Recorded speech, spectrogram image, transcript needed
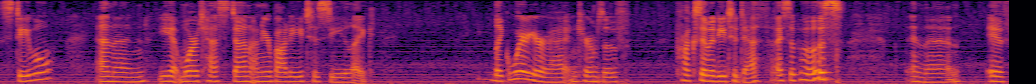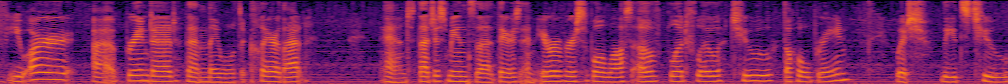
stable and then you get more tests done on your body to see like like where you're at in terms of proximity to death i suppose. And then if you are uh, brain dead then they will declare that and that just means that there's an irreversible loss of blood flow to the whole brain which leads to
